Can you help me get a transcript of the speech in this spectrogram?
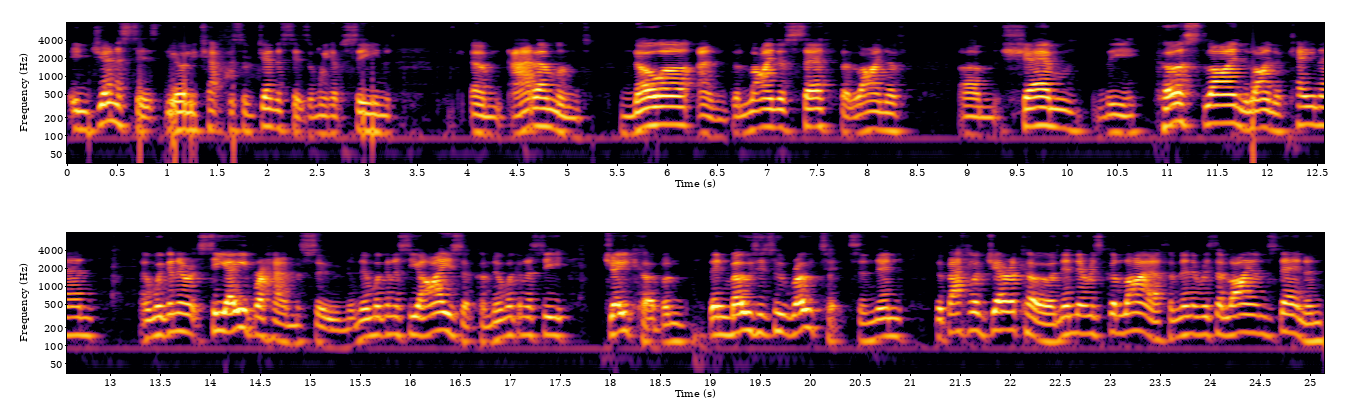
in Genesis, the early chapters of Genesis, and we have seen um, Adam and Noah and the line of Seth, the line of um, Shem, the cursed line, the line of Canaan, and we're going to see Abraham soon, and then we're going to see Isaac, and then we're going to see Jacob, and then Moses who wrote it, and then the Battle of Jericho, and then there is Goliath, and then there is the lion's den, and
